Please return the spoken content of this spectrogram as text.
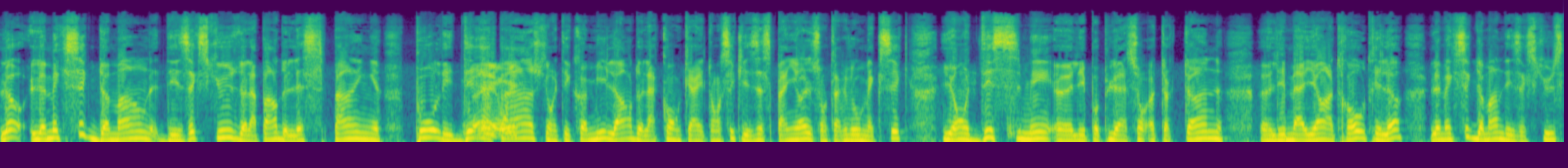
Là, le Mexique demande des excuses de la part de l'Espagne pour les ben dérapages qui ont été commis lors de la conquête. On sait que les Espagnols sont arrivés au Mexique, ils ont décimé euh, les populations autochtones, euh, les Mayas entre autres, et là, le Mexique demande des excuses.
